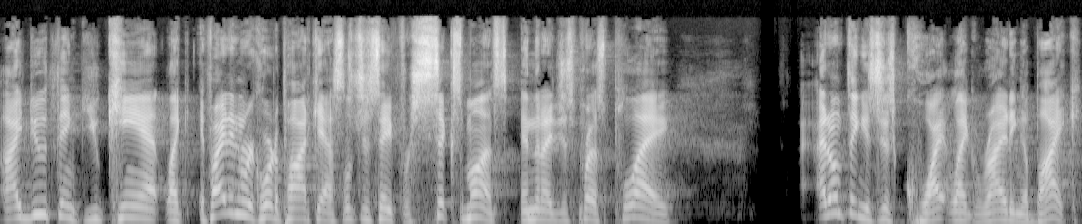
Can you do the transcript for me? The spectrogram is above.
I do think you can't like if I didn't record a podcast, let's just say for six months, and then I just press play. I don't think it's just quite like riding a bike.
